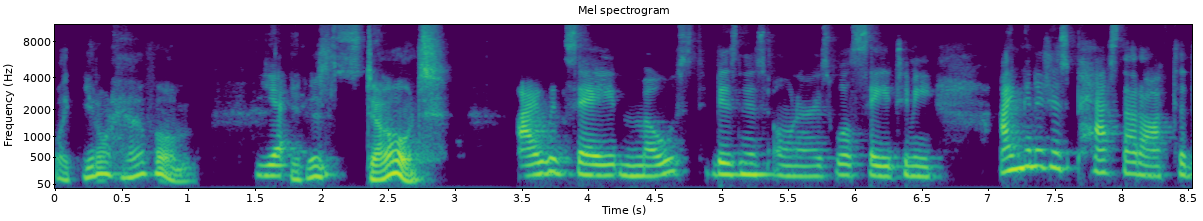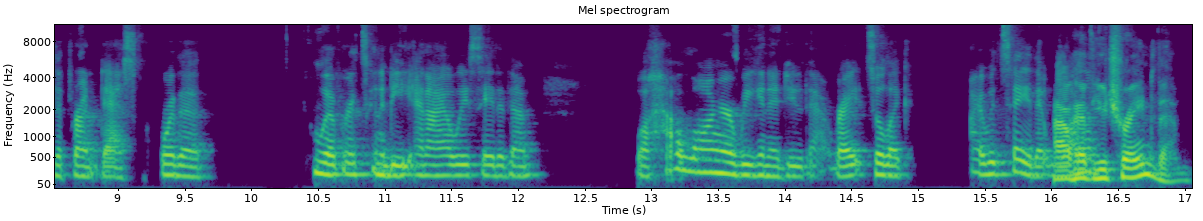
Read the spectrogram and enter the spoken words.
like you don't have them. Yeah. You just don't. I would say most business owners will say to me, I'm going to just pass that off to the front desk or the whoever it's going to be. And I always say to them, well, how long are we going to do that? Right. So, like, I would say that How have of- you trained them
